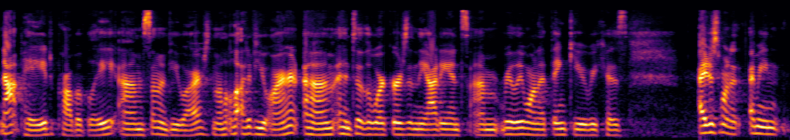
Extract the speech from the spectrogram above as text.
not paid, probably. Um, some of you are, some, a lot of you aren't, um, and to the workers in the audience, I um, really want to thank you because I just want to, I mean,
